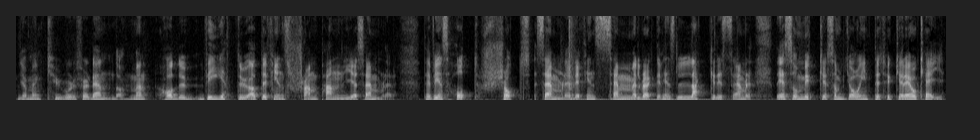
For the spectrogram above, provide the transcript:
Ja men kul för den då. Men har du, vet du att det finns champagnesemlor? Det finns hot shots-semlor, det finns semmelverk, det finns lakritssemlor. Det är så mycket som jag inte tycker är okej.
